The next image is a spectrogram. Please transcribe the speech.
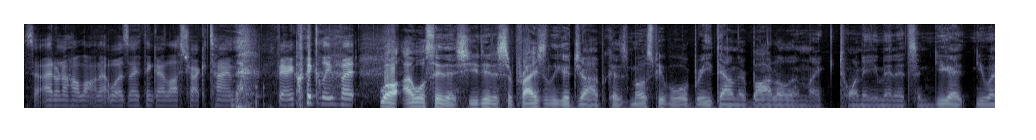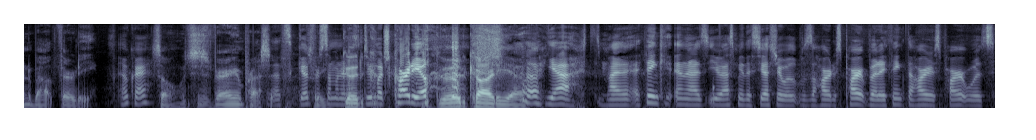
So I don't know how long that was. I think I lost track of time very quickly, but Well, I will say this: you did a surprisingly good job because most people will breathe down their bottle in like 20 minutes, and you got you went about 30. Okay. So, which is very impressive. That's good for So someone who doesn't do much cardio. Good cardio. Uh, yeah, my, I think, and as you asked me this yesterday, what was the hardest part? But I think the hardest part was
